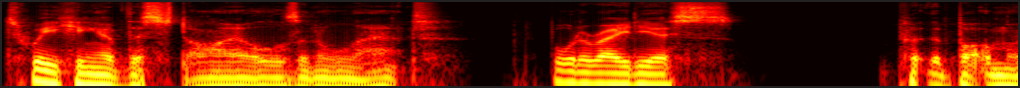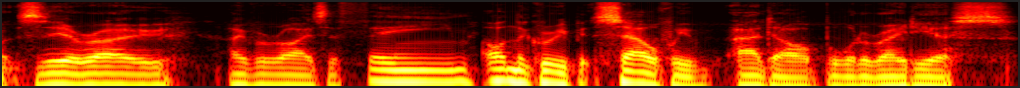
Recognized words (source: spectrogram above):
tweaking of the styles and all that border radius put the bottom at zero overrides the theme. On the group itself, we add our border radius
